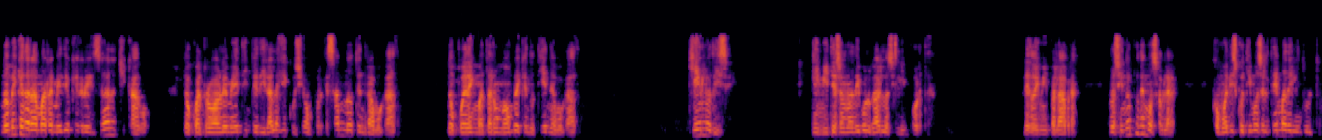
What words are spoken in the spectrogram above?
no me quedará más remedio que regresar a Chicago, lo cual probablemente impedirá la ejecución porque Sam no tendrá abogado. No pueden matar a un hombre que no tiene abogado. ¿Quién lo dice? Limítese a no divulgarlo si le importa. Le doy mi palabra, pero si no podemos hablar, ¿cómo discutimos el tema del indulto?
